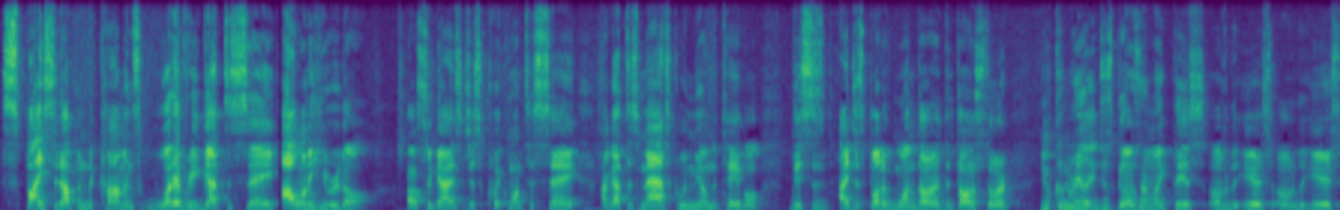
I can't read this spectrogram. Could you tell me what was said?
spice it up in the comments, whatever you got to say. I want to hear it all. Also guys, just quick one to say, I got this mask with me on the table. This is, I just bought it $1 at the dollar store. You can really just goes on like this, over the ears, over the ears.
